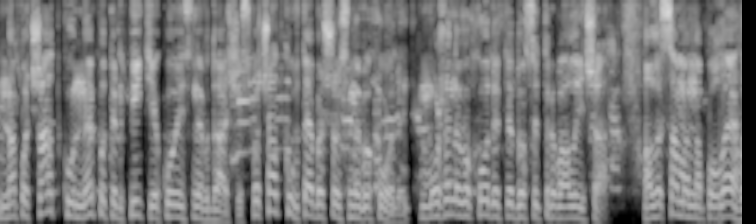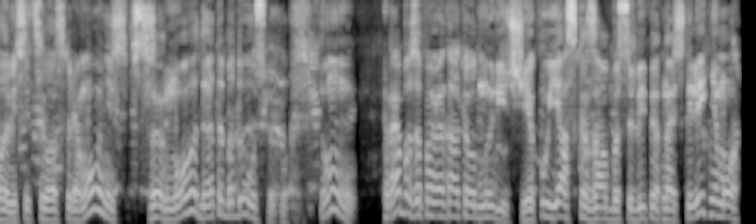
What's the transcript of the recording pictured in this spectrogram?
на початку не потерпіть якоїсь невдачі. Спочатку в тебе щось не виходить, може не виходити досить тривалий час, але саме наполегливість і цілеспрямованість все одно веде тебе до успіху. Тому. Треба запам'ятати одну річ, яку я сказав би собі 15-літньому.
